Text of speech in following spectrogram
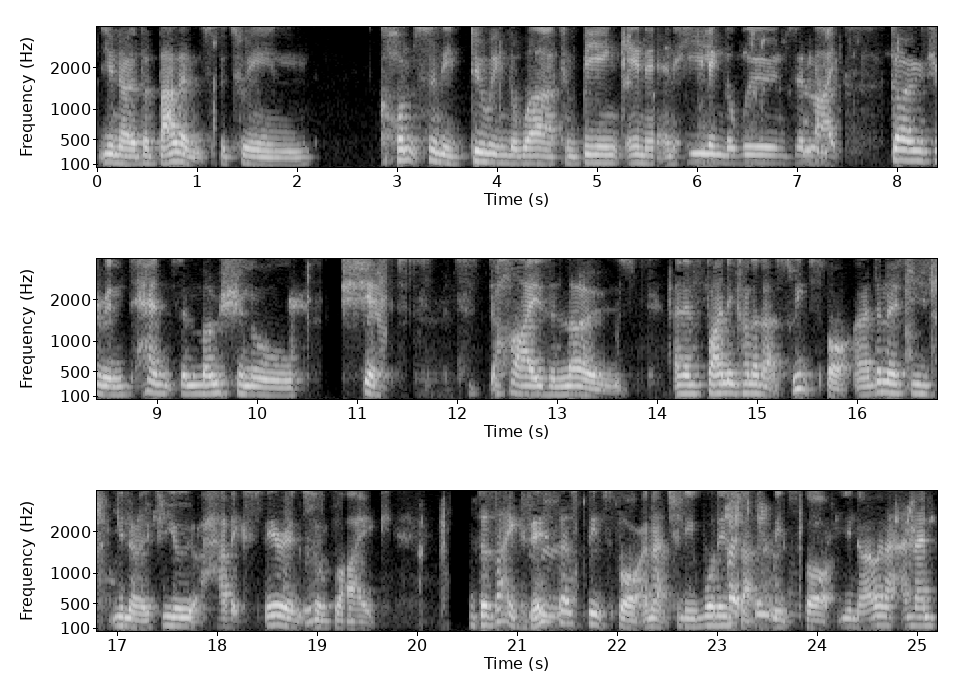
you know, the balance between constantly doing the work and being in it and healing the wounds and like going through intense emotional shifts, highs and lows and then finding kind of that sweet spot. And I don't know if you you know if you have experience of like does that exist that sweet spot? And actually what is that sweet spot you know? And, and then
